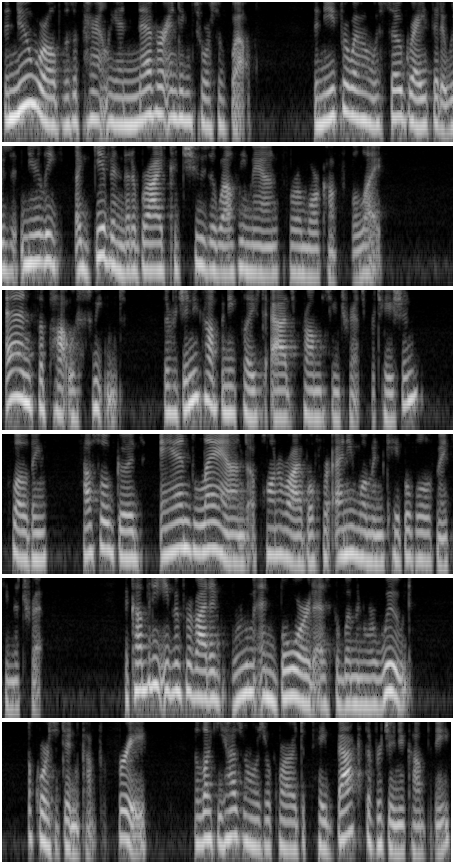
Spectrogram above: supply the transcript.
the New World was apparently a never ending source of wealth. The need for women was so great that it was nearly a given that a bride could choose a wealthy man for a more comfortable life. And the pot was sweetened. The Virginia Company placed ads promising transportation, clothing, household goods, and land upon arrival for any woman capable of making the trip. The company even provided room and board as the women were wooed. Of course, it didn't come for free. The lucky husband was required to pay back the Virginia Company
